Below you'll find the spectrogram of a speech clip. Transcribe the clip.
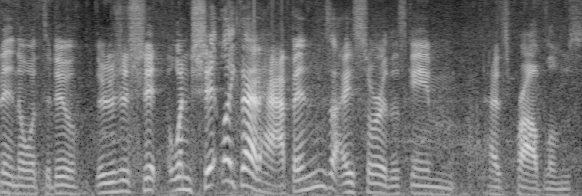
I didn't know what to do. There's just shit. When shit like that happens, I swear this game has problems.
